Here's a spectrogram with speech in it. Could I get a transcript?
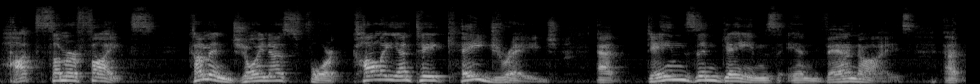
Hot summer fights. Come and join us for caliente cage rage at Dames and Games in Van Nuys at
